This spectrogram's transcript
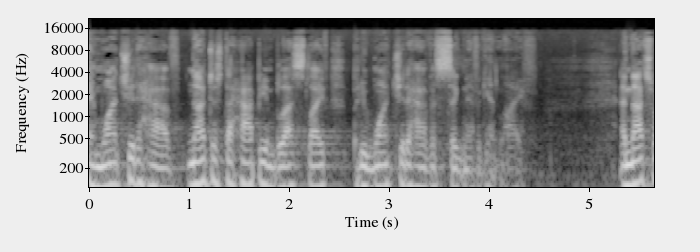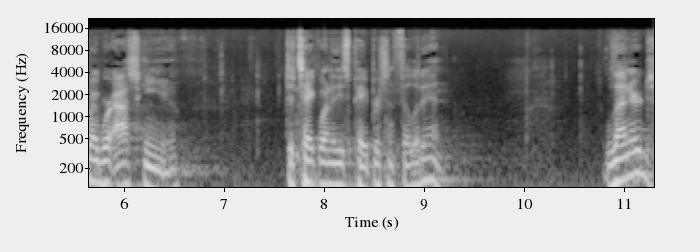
and wants you to have not just a happy and blessed life, but He wants you to have a significant life. And that's why we're asking you to take one of these papers and fill it in. Leonard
